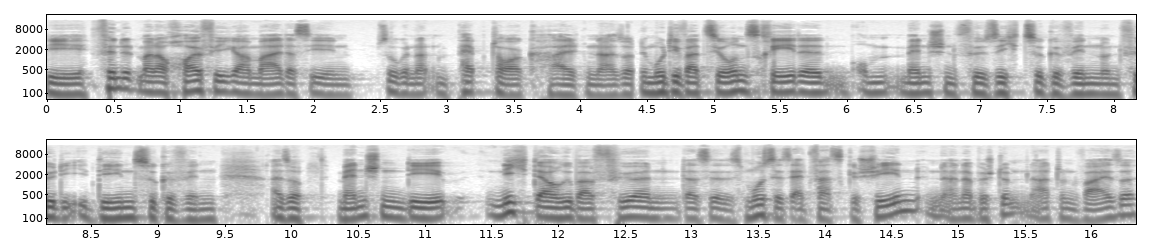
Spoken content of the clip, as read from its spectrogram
die findet man auch häufiger mal, dass sie einen sogenannten Pep Talk halten, also eine Motivationsrede, um Menschen für sich zu gewinnen und für die Ideen zu gewinnen. Also Menschen, die nicht darüber führen, dass es muss jetzt etwas geschehen in einer bestimmten Art und Weise,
